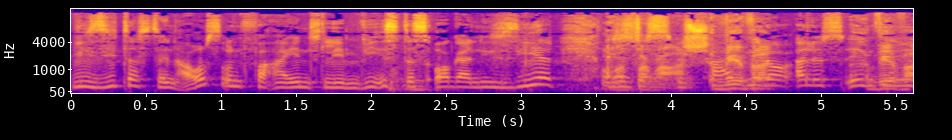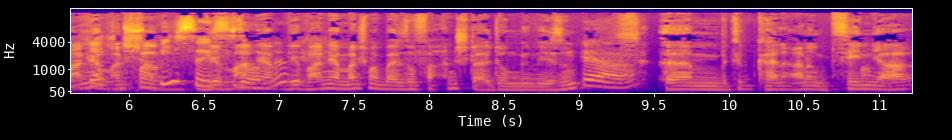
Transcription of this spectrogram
wie sieht das denn aus, so ein Vereinsleben? Wie ist das organisiert? Also das scheint wir, mir doch alles irgendwie wir waren ja manchmal, spießig. Wir waren, so, ja, ne? wir waren ja manchmal bei so Veranstaltungen gewesen. Ja. Ähm, keine Ahnung, zehn Jahre,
